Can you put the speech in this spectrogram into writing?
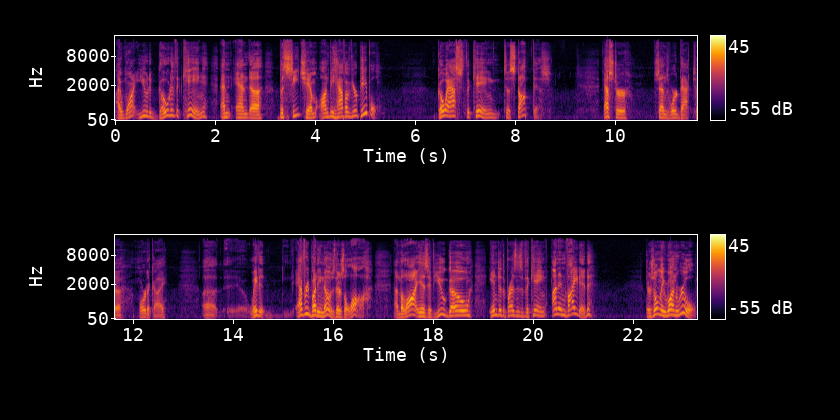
I want you to go to the king and and uh, beseech him on behalf of your people. Go ask the king to stop this. Esther sends word back to Mordecai. Uh, wait, everybody knows there's a law, and the law is if you go into the presence of the king uninvited, there's only one rule:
